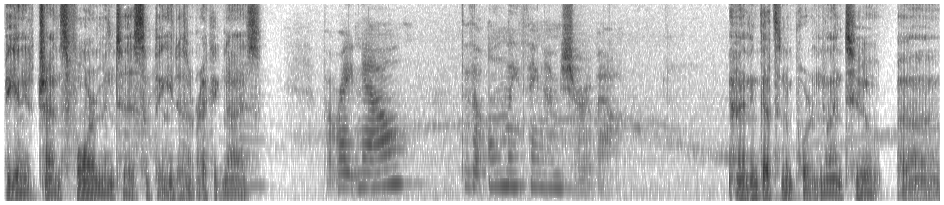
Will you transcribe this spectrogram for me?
beginning to transform into something he doesn't recognize. But right now, they're the only thing I'm sure about. And I think that's an important line too uh,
